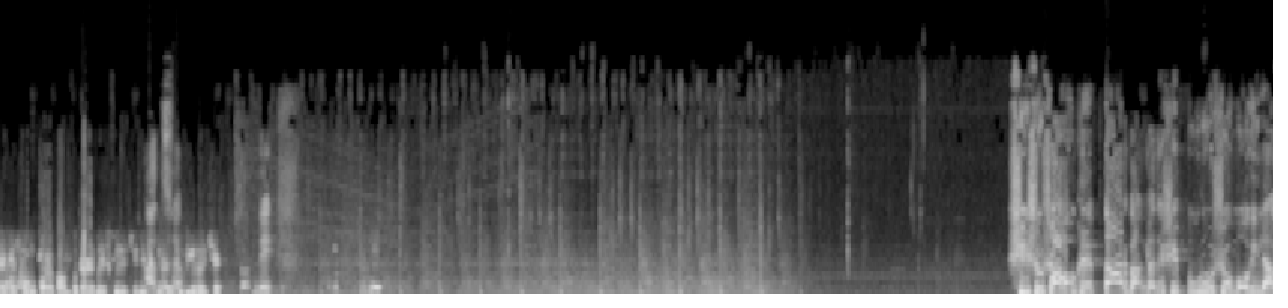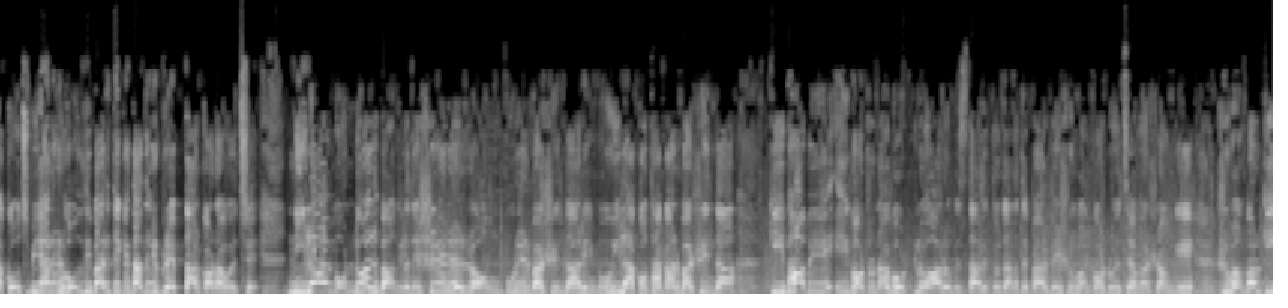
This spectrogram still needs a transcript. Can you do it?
থেকে শুরু করে কম্পিউটারের বেশ কিছু জিনিস কিন্তু আচ্ছা। চুরি হয়েছে। শিশু সহ গ্রেপ্তার বাংলাদেশি পুরুষ ও মহিলা। কোচবিহারের হলদিবাড়ি থেকে তাদের গ্রেপ্তার করা হয়েছে। নিলয় মণ্ডল, বাংলাদেশের রংপুরের বাসিন্দা। আর এই মহিলা কোথাকার বাসিন্দা? কীভাবে এই ঘটনা ঘটলো? আরও বিস্তারিত জানাতে পারবে শুভঙ্কর রয়েছে আমার সঙ্গে। শুভঙ্কর, কি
